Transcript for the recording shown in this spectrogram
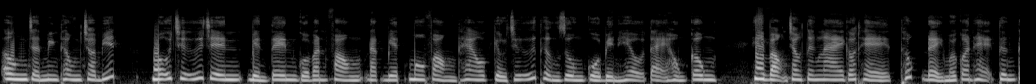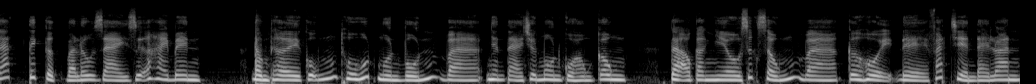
Ông Trần Minh Thông cho biết Mẫu chữ trên biển tên của văn phòng đặc biệt mô phỏng theo kiểu chữ thường dùng của biển hiệu tại Hồng Kông, hy vọng trong tương lai có thể thúc đẩy mối quan hệ tương tác tích cực và lâu dài giữa hai bên, đồng thời cũng thu hút nguồn vốn và nhân tài chuyên môn của Hồng Kông, tạo càng nhiều sức sống và cơ hội để phát triển Đài Loan,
